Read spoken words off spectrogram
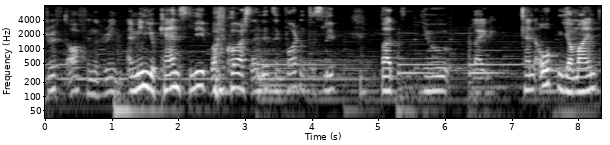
drift off in a dream. I mean you can sleep of course and it's important to sleep but you like can open your mind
